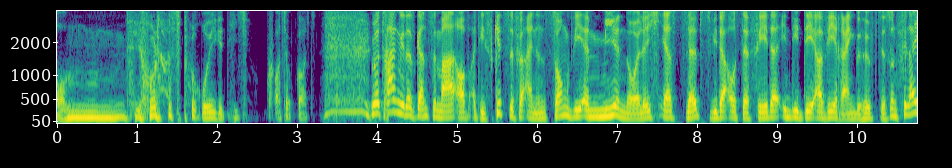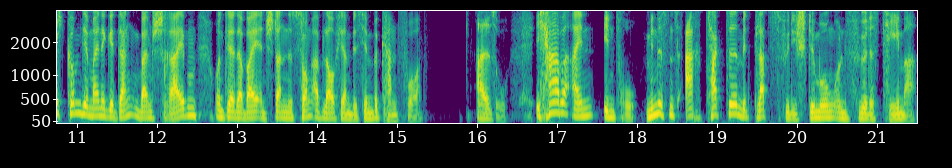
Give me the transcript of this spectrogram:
Om, Jonas, beruhige dich. Oh Gott, oh Gott. Übertragen wir das Ganze mal auf die Skizze für einen Song, wie er mir neulich erst selbst wieder aus der Feder in die DAW reingehüpft ist. Und vielleicht kommen dir meine Gedanken beim Schreiben und der dabei entstandene Songablauf ja ein bisschen bekannt vor. Also, ich habe ein Intro, mindestens acht Takte mit Platz für die Stimmung und für das Thema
